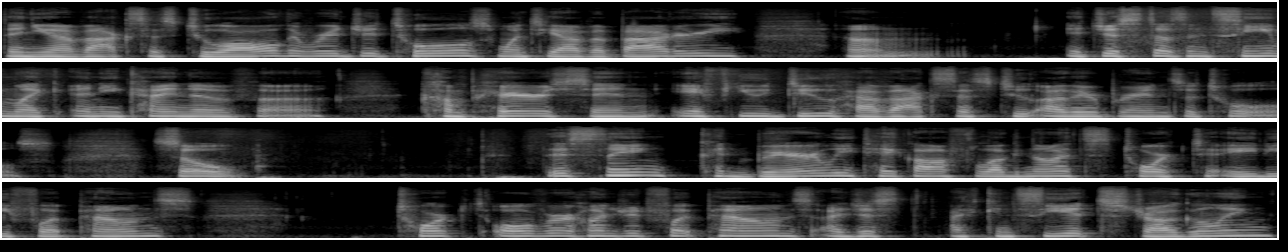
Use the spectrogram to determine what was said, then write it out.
Then you have access to all the Ridgid tools once you have a battery. Um, it just doesn't seem like any kind of uh, comparison if you do have access to other brands of tools. So this thing could barely take off lug nuts, torqued to 80 foot pounds. Torqued over 100 foot pounds, I just, I can see it struggling.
